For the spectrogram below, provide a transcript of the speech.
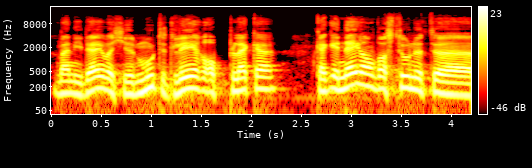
mijn idee was, je moet het leren op plekken. Kijk, in Nederland was toen het, eh,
